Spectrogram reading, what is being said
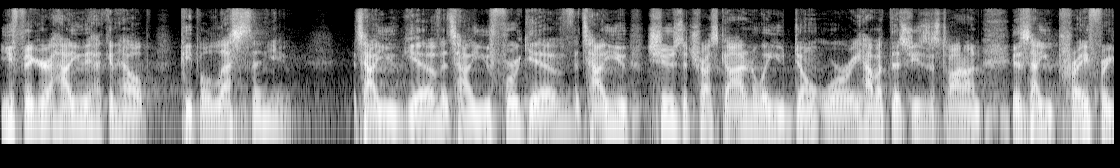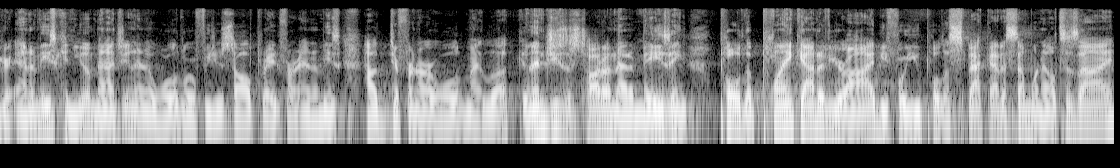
You figure out how you can help people less than you. It's how you give, it's how you forgive, it's how you choose to trust God in a way you don't worry. How about this? Jesus taught on this is how you pray for your enemies. Can you imagine in a world where if we just all prayed for our enemies, how different our world might look? And then Jesus taught on that amazing pull the plank out of your eye before you pull the speck out of someone else's eye.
